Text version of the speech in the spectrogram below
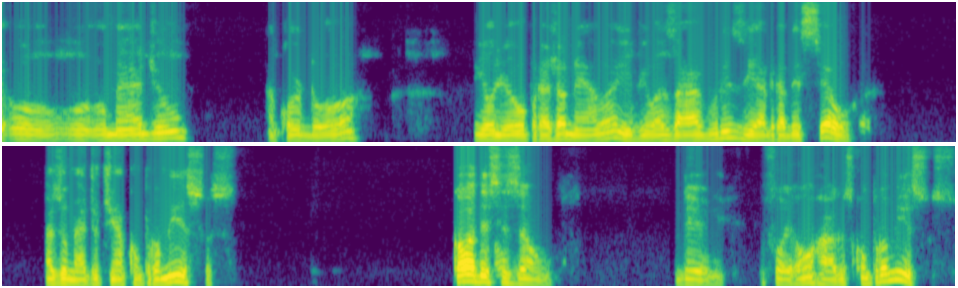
o, o, o médium acordou e olhou para a janela e viu as árvores e agradeceu. Mas o médium tinha compromissos. Qual a decisão dele? Foi honrar os compromissos.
